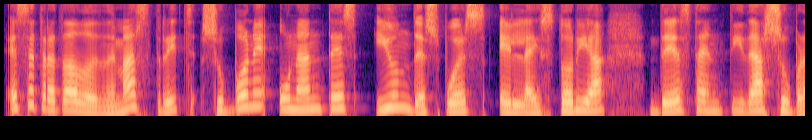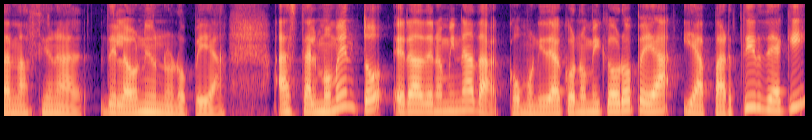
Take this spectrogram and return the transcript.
ese tratado de Maastricht supone un antes y un después en la historia de esta entidad supranacional de la Unión Europea. Hasta el momento era denominada Comunidad Económica Europea y a partir de aquí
